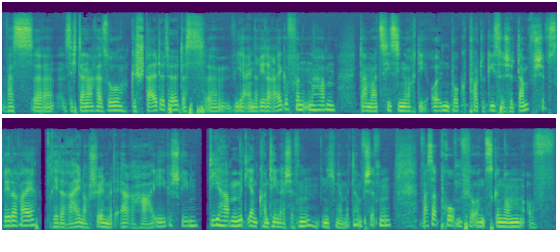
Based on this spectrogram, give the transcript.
was äh, sich dann nachher so gestaltete, dass äh, wir eine Reederei gefunden haben. Damals hieß sie noch die Oldenburg Portugiesische Dampfschiffsreederei. Reederei noch schön mit RHE geschrieben. Die haben mit ihren Containerschiffen, nicht mehr mit Dampfschiffen, Wasserproben für uns genommen auf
